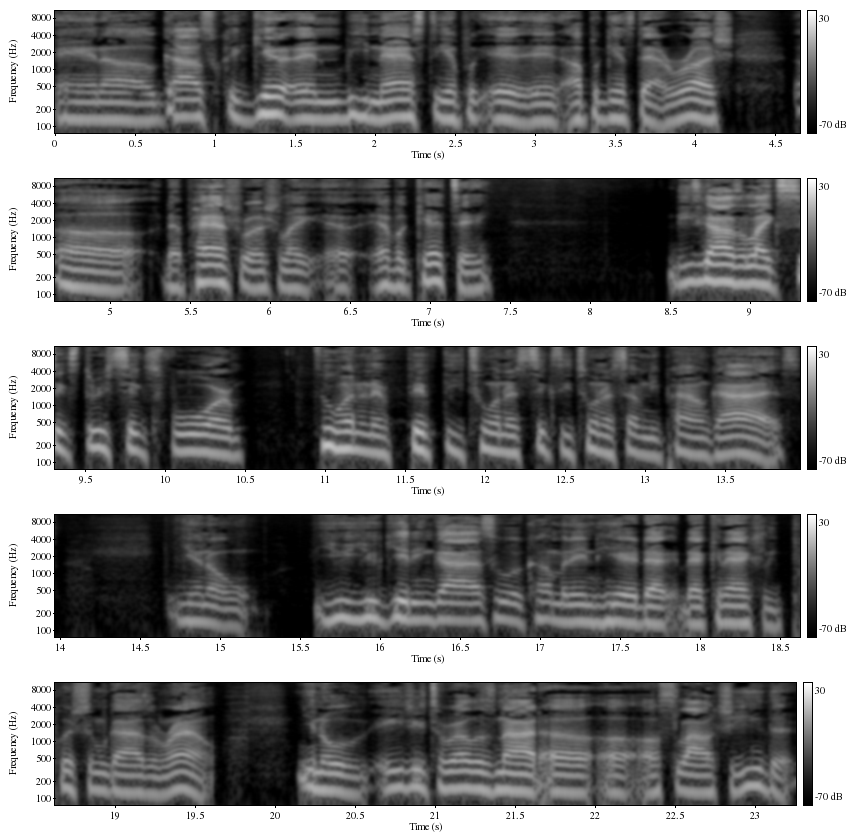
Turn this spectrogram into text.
and uh, guys who can get and be nasty up and up against that rush, uh, that pass rush like Ebiketie. These guys are like 6'3", 6'4", 250, 260, 270 pound guys. You know, you you getting guys who are coming in here that that can actually push some guys around. You know, AJ Terrell is not a, a, a slouch either.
